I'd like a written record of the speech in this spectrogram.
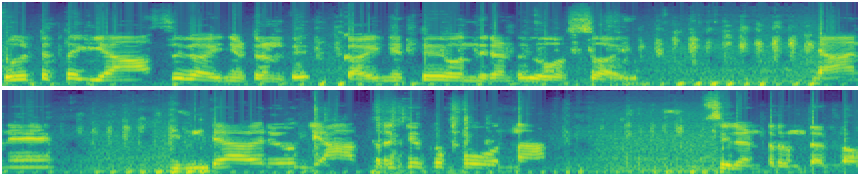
വീട്ടിലത്തെ ഗ്യാസ് കഴിഞ്ഞിട്ടുണ്ട്. കഴിഞ്ഞിട്ട് ഒന്ന് രണ്ട് ദിവസമായി. ഞാൻ എന്റെ ആ ഒരു യാത്രയ്ക്കൊക്കെ പോകുന്ന സിലിണ്ടർ ഉണ്ടല്ലോ.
